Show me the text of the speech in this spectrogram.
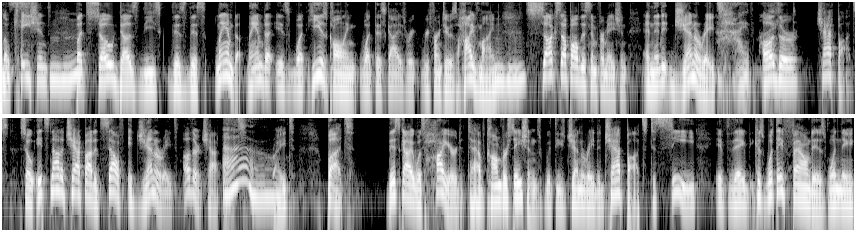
Locations. Mm-hmm. locations. But so does these this this LaMDA. LaMDA is what he is calling what this guy is re- referring to as a hive mind. Mm-hmm. Sucks up all this information, and then it generates other chatbots. So it's not a chatbot itself; it generates other chatbots. Oh. Right, but this guy was hired to have conversations with these generated chatbots to see if they because what they found is when they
